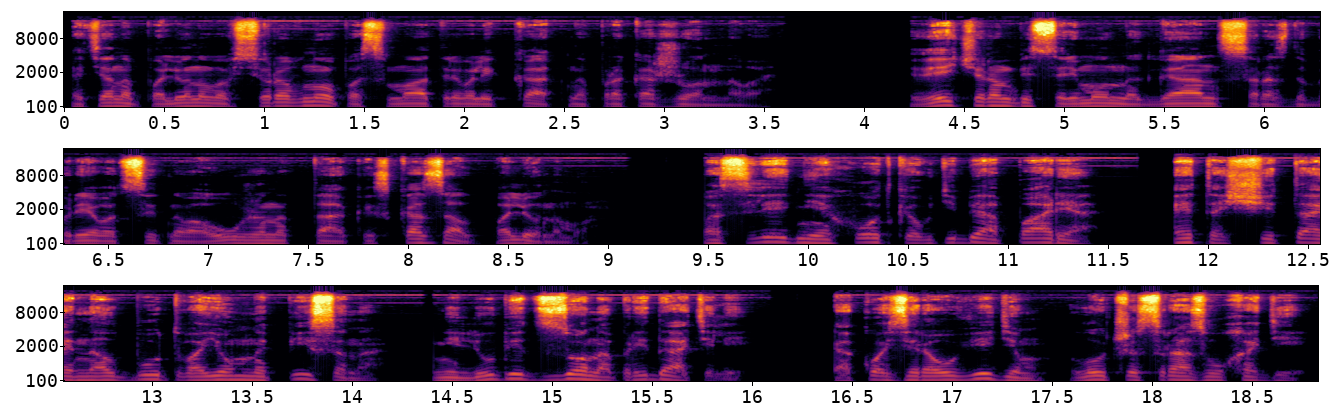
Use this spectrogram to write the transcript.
хотя на Паленова все равно посматривали как на прокаженного. Вечером бесцеремонно Ганс, раздобрев от сытного ужина, так и сказал Паленому. «Последняя ходка у тебя, паря. Это, считай, на лбу твоем написано. Не любит зона предателей. Как озеро увидим, лучше сразу уходи.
